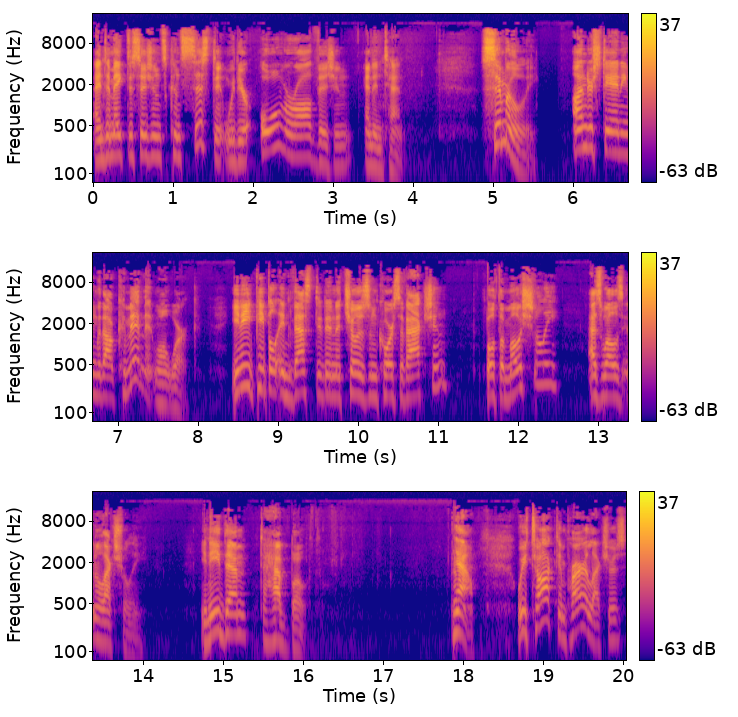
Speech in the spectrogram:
and to make decisions consistent with your overall vision and intent. Similarly, understanding without commitment won't work. You need people invested in a chosen course of action, both emotionally as well as intellectually. You need them to have both. Now, we've talked in prior lectures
